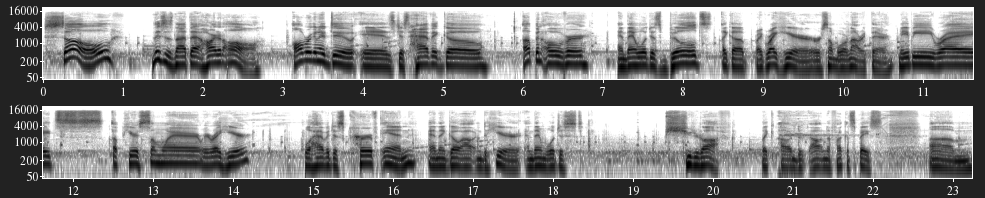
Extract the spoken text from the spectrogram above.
So, this is not that hard at all. All we're gonna do is just have it go up and over, and then we'll just build like a like right here or somewhere, well, not right there. Maybe right up here somewhere, right, right here. We'll have it just curve in and then go out into here, and then we'll just shoot it off like out into, out into fucking space. Um,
